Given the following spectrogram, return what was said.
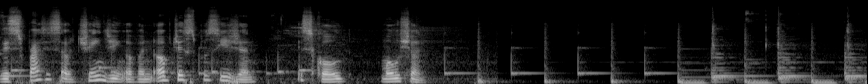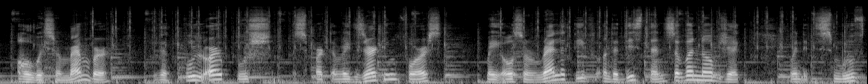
This process of changing of an object's position is called motion. Always remember that pull or push as part of exerting force may also relative on the distance of an object when it is moved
